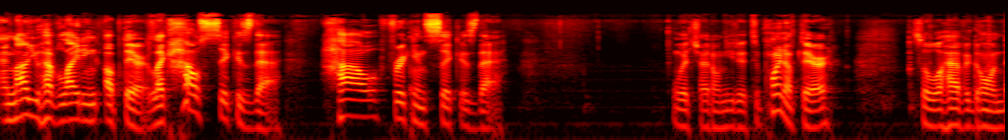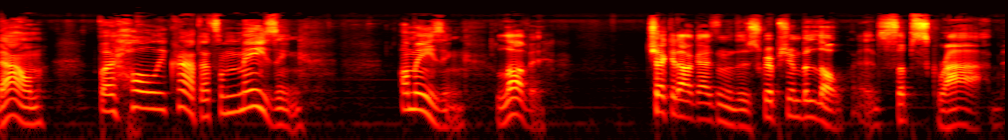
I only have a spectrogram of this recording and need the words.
And now you have lighting up there. Like how sick is that? How freaking sick is that? which I don't need it to point up there. So we'll have it going down. But holy crap, that's amazing. Amazing. Love it. Check it out, guys, in the description below and subscribe.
